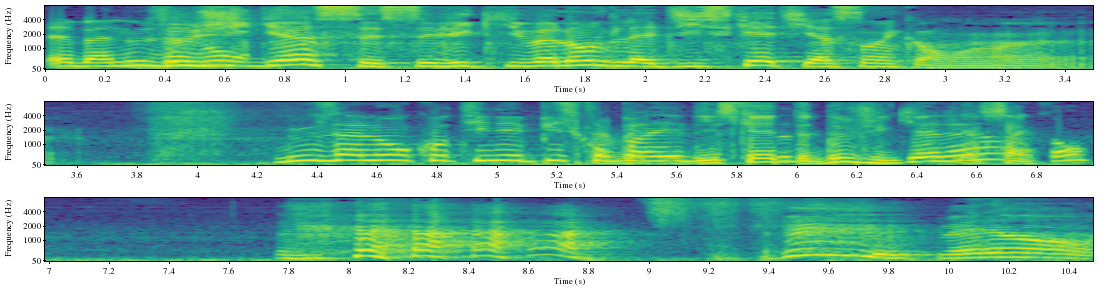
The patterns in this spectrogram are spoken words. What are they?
Eh ben nous 2 gigas, c'est l'équivalent de la disquette il y a 5 ans. Hein. Nous allons continuer puisqu'on parlait de disquette de 2 gigas il y a 5 ans. Mais non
